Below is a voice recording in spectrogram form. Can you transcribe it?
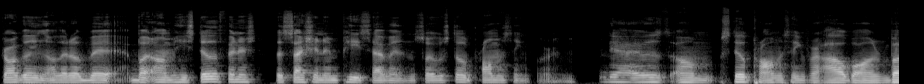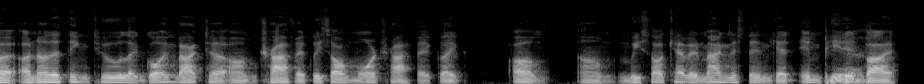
struggling a little bit, but um he still finished the session in P seven, so it was still promising for him. Yeah, it was um still promising for Albon, but another thing too, like going back to um traffic, we saw more traffic. Like um um we saw Kevin Magnussen get impeded Yeah. by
